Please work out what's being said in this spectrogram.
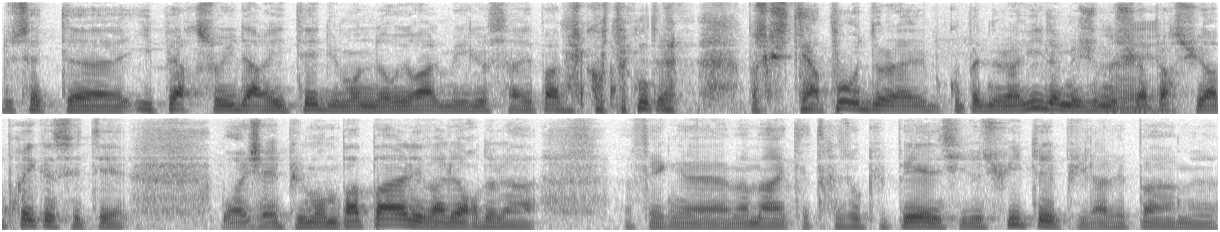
de cette euh, hyper-solidarité du monde rural. Mais ils le savaient pas, mes copains de parce que c'était à peau de la, les copains de la ville, mais je me suis aperçu après que c'était, bon, j'avais plus mon papa, les valeurs de la, enfin, euh, ma mère était très occupée, ainsi de suite, et puis il n'avait pas à, me-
